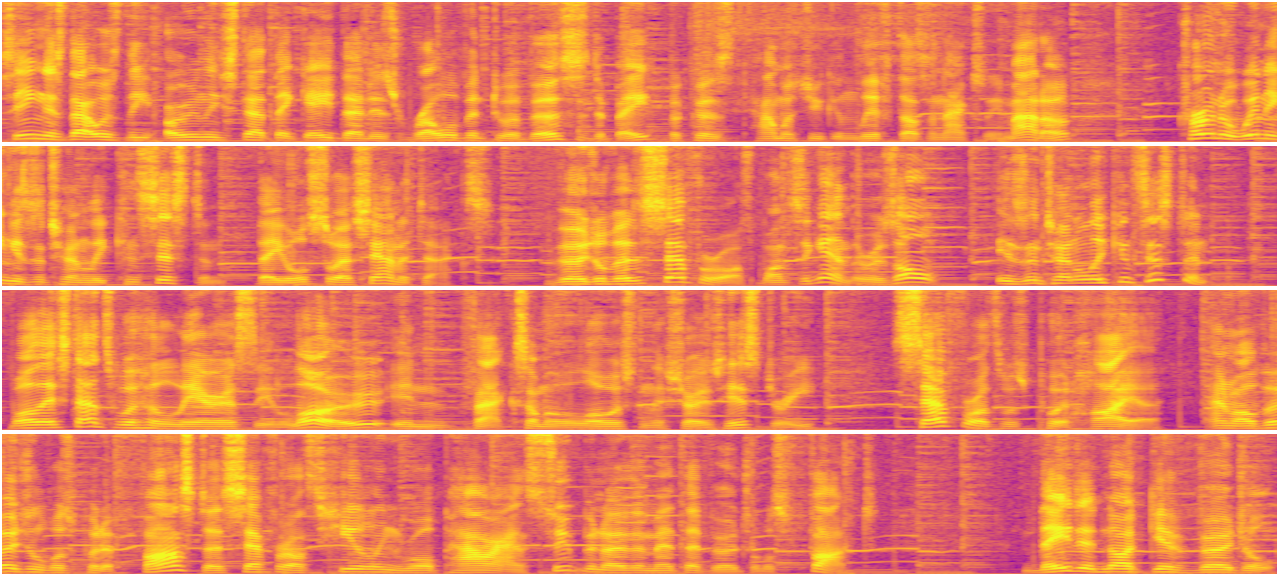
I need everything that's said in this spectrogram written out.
Seeing as that was the only stat they gave that is relevant to a versus debate, because how much you can lift doesn't actually matter, Crona winning is eternally consistent. They also have sound attacks. Vergil vs Sephiroth, once again, the result is internally consistent. While their stats were hilariously low, in fact some of the lowest in the show's history, Sephiroth was put higher, and while Vergil was put at faster, Sephiroth's healing, raw power, and supernova meant that Vergil was fucked. They did not give Vergil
